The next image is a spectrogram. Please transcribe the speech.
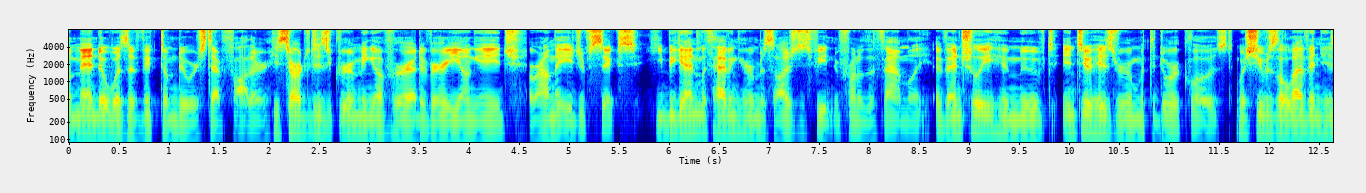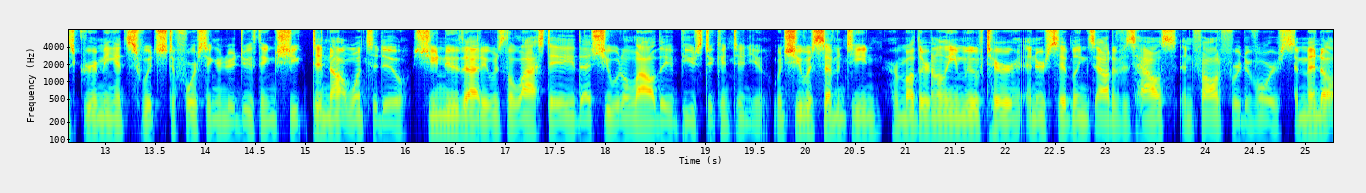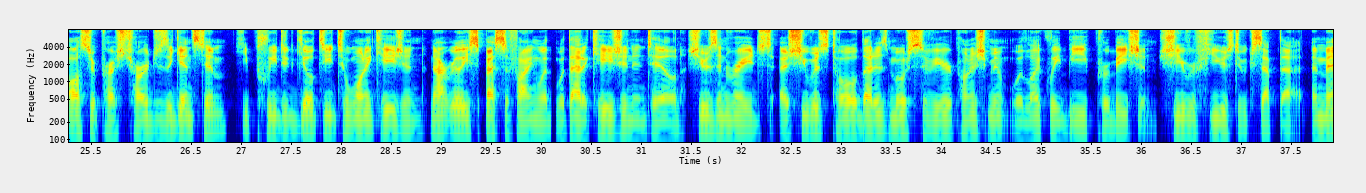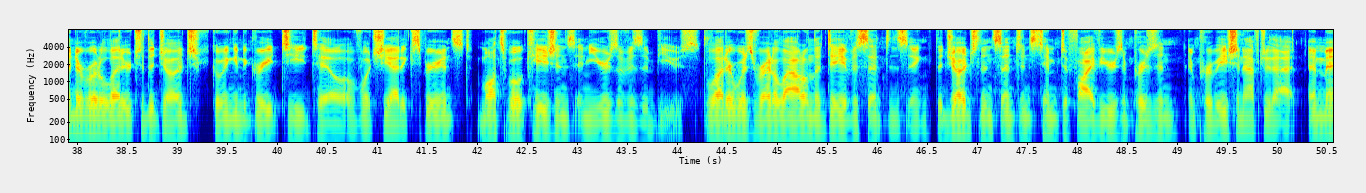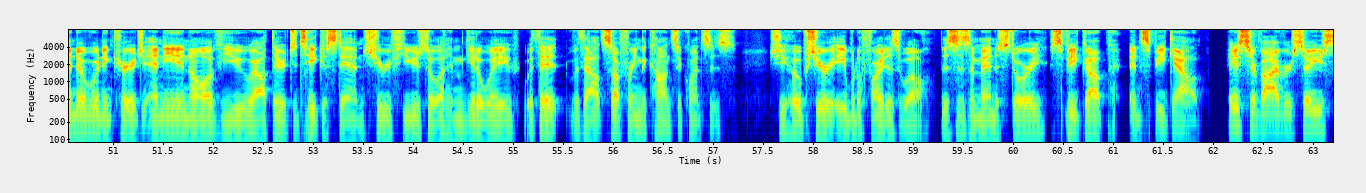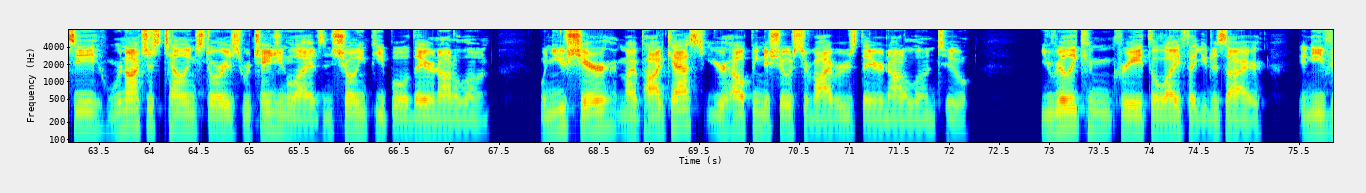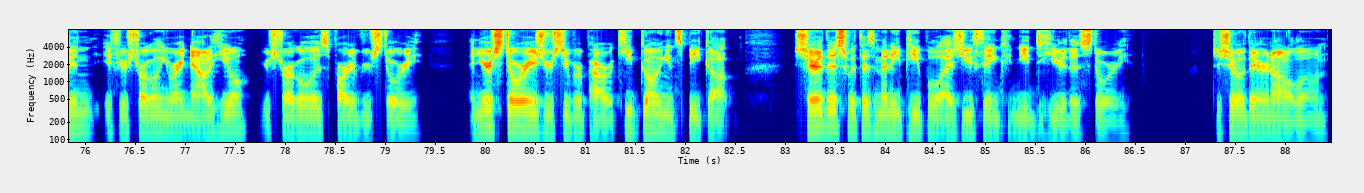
Amanda was a victim to her stepfather. He started his grooming of her at a very young age, around the age of six. He began with having her massage his feet in front of the family. Eventually, he moved into his room with the door closed. When she was 11, his grooming had switched to forcing her to do things she did not want to do. She knew that it was the last day that she would allow the abuse to continue. When she was 17, her mother finally moved her and her siblings out of his house and filed for divorce. Amanda also pressed charges against him. He pleaded guilty to one occasion, not really specifying what, what that occasion entailed. She was enraged, as she was told that his most severe punishment would likely be probation. She refused to accept that. Amanda wrote a letter to the judge, going into great detail of what she had experienced, multiple occasions, and years of his abuse. The letter was read aloud on the day of his sentencing. The judge then sentenced him to five years in prison and probation after that. Amanda would encourage any and all of you out there to take a stand. She refused to let him get away with it without suffering the consequences. She hopes you're able to fight as well. This is Amanda's story. Speak up and speak out. Hey, survivors. So you see, we're not just telling stories, we're changing lives and showing people they are not alone. When you share my podcast, you're helping to show survivors they are not alone too. You really can create the life that you desire. And even if you're struggling right now to heal, your struggle is part of your story. And your story is your superpower. Keep going and speak up. Share this with as many people as you think need to hear this story to show they are not alone.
